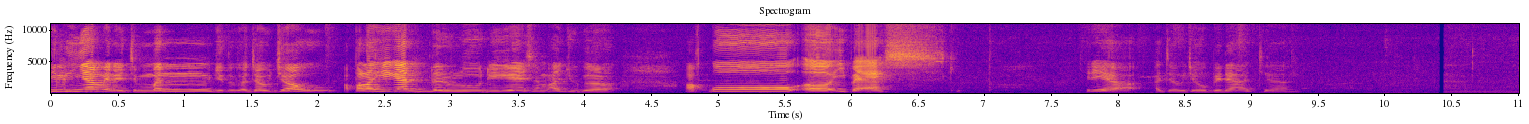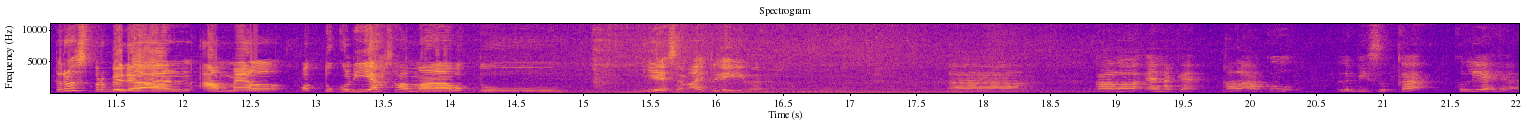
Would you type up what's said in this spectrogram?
pilihnya manajemen gitu gak jauh-jauh apalagi kan dulu di SMA juga aku eh, IPS gitu jadi ya jauh-jauh beda aja Terus perbedaan Amel waktu kuliah sama waktu di SMA itu ya gimana? Eh, kalau enaknya, kalau aku lebih suka kuliah ya.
